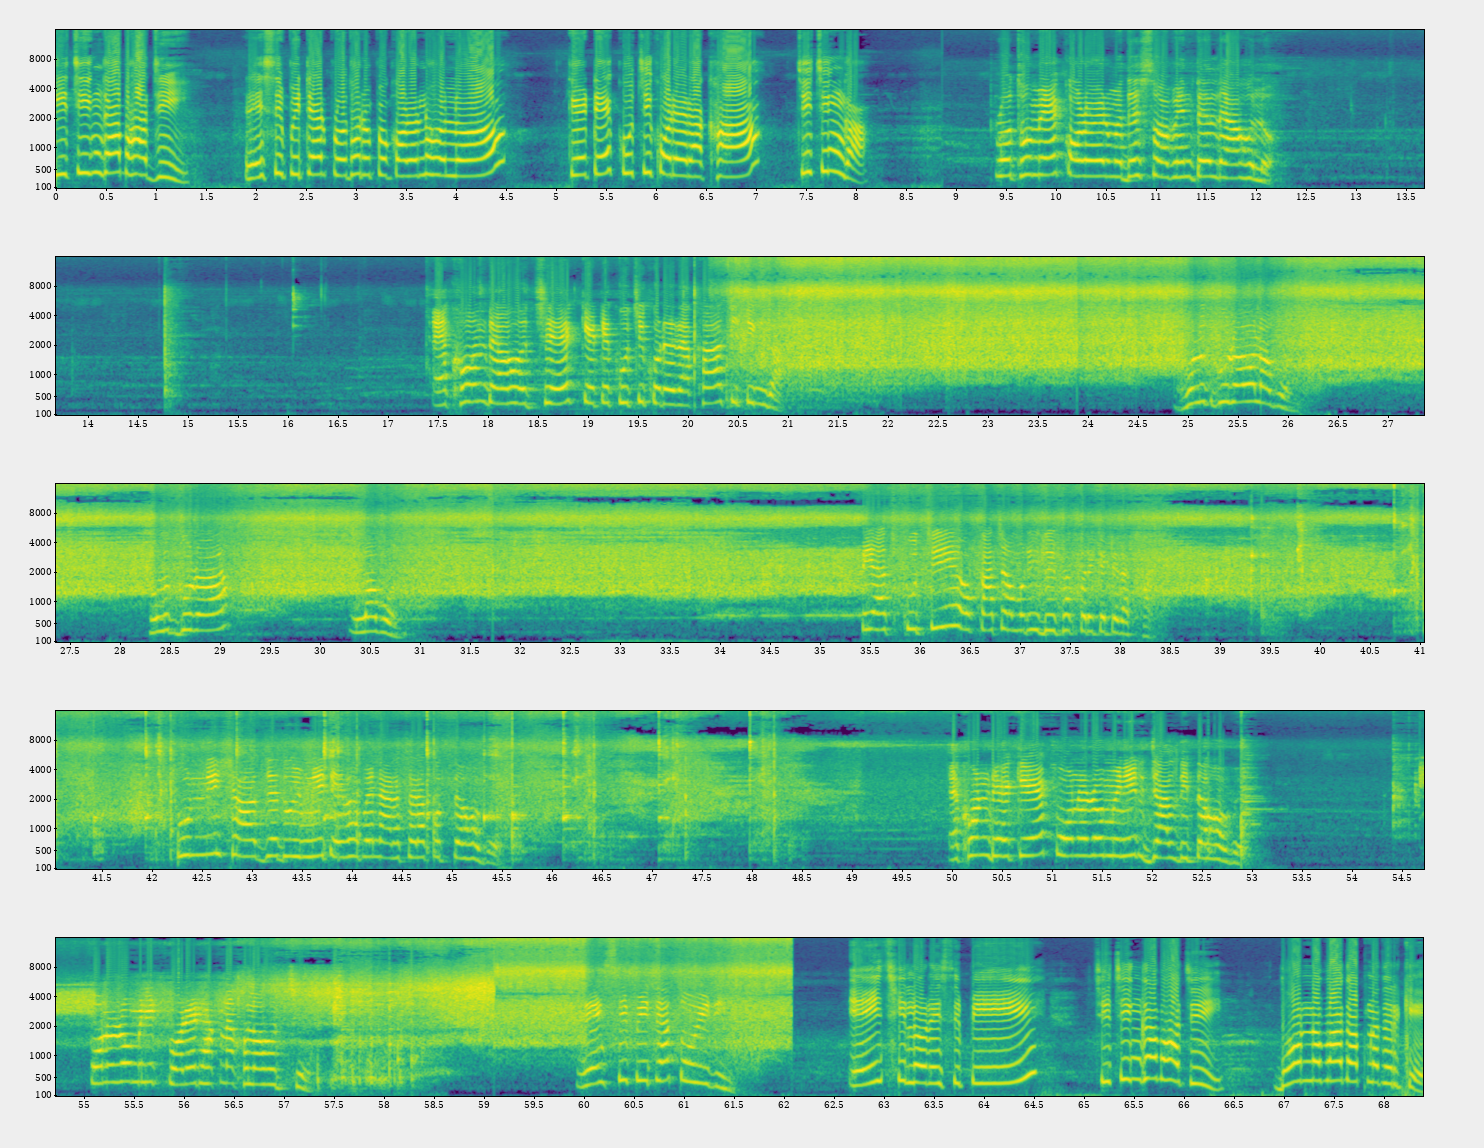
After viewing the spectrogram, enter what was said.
চিচিঙ্গা ভাজি। রেসিপিটার প্রধান উপকরণ হলো কেটে কুচি করে রাখা চিচিঙ্গা। প্রথমে কড়াইয়ের মধ্যে সয়াবিন তেল দেওয়া হলো। এখন দেওয়া হচ্ছে কেটে কুচি করে রাখা চিচিঙ্গা। হলুদ গুঁড়ো লবণ। হলুদ গুঁড়া লবণ। পেঁয়াজ কুচি ও কাঁচামরিচ দুই ভাগ করে কেটে রাখা। চুন্নির সাহায্যে দুই মিনিট এভাবে নাড়াচাড়া করতে হবে। এখন ঢেকে পনেরো মিনিট জাল দিতে হবে। পনেরো মিনিট পরে ঢাকনা খোলা হচ্ছে। রেসিপিটা তৈরি। এই ছিল রেসিপি চিচিঙ্গা ভাজি। ধন্যবাদ আপনাদেরকে।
